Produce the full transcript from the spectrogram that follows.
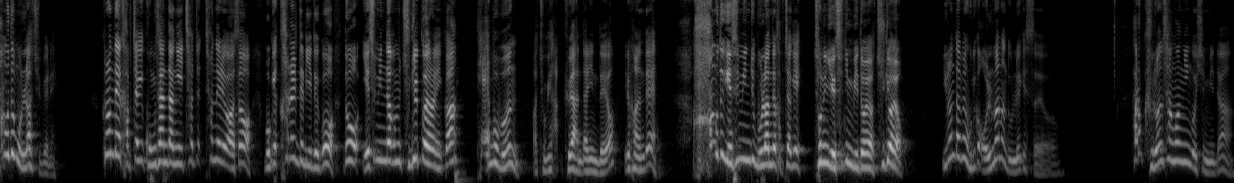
아무도 몰라 주변에. 그런데 갑자기 공산당이 쳐, 쳐내려와서 목에 칼을 들이대고 너 예수 믿는다고 하면 죽일 거야 그러니까 대부분 아 저기 교회 안 다닌대요 이렇게 하는데 아무도 예수 믿는 줄 몰랐는데 갑자기 저는 예수님 믿어요 죽여요 이런다면 우리가 얼마나 놀라겠어요 바로 그런 상황인 것입니다.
